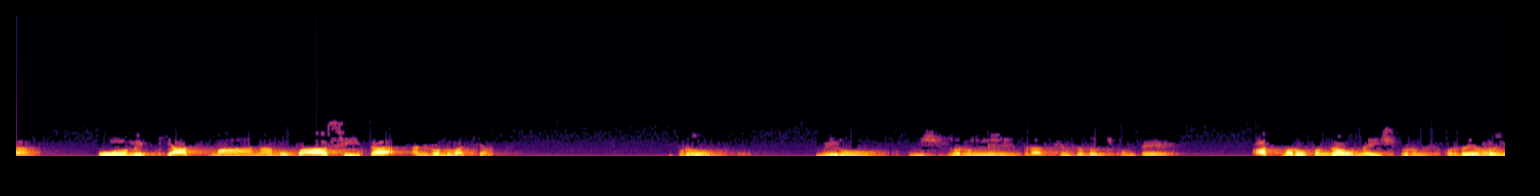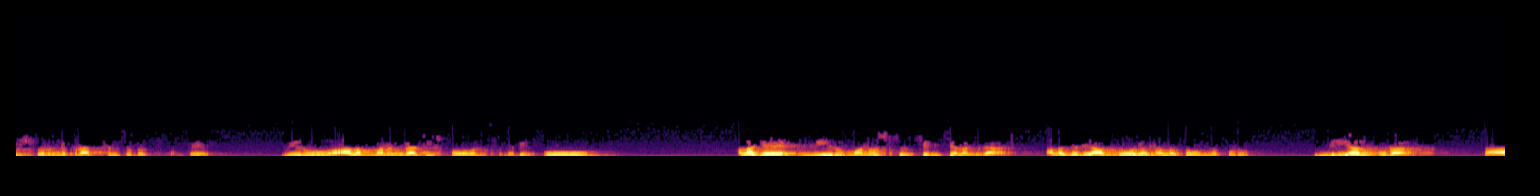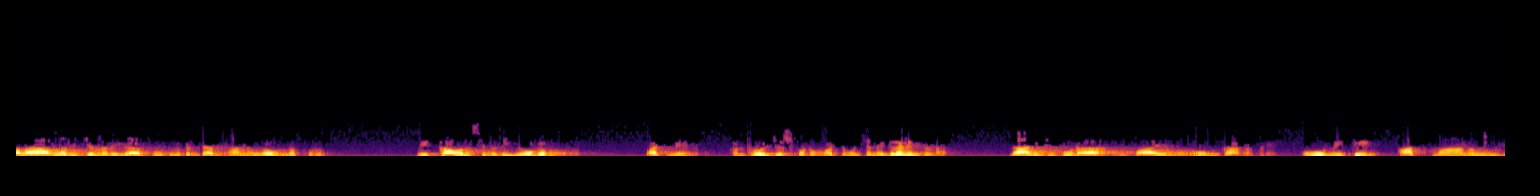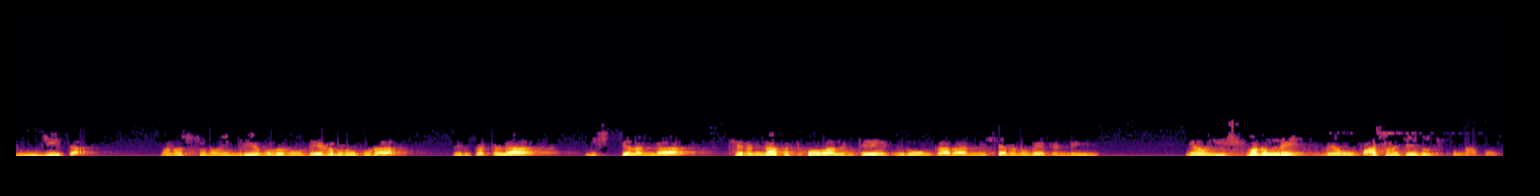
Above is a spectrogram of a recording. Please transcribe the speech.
ఓమిత్యాత్మానం ఉపాసీత అని రెండు వాక్యాలు. ఇప్పుడు మీరు ఈశ్వరుణ్ణి ప్రార్థించదలుచుకుంటే ఆత్మరూపంగా ఉన్న ఈశ్వరుణ్ణి హృదయంలో ఈశ్వరుణ్ణి ప్రార్థించదలుచుకుంటే మీరు ఆలంబనంగా తీసుకోవలసినది ఓం. అలాగే మీరు మనస్సు చంచలంగా అలజడి ఆందోళనలతో ఉన్నప్పుడు ఇంద్రియాలు కూడా చాలా అల్లరి చిల్లరిగా కోతుల కంటే అధ్వానంగా ఉన్నప్పుడు మీకు కావలసినది యోగము వాటిని కంట్రోల్ చేసుకోవటం వాటిని కొంచెం నిగ్రహించడం. దానికి కూడా ఉపాయము ఓంకారమే. ఓమితి ఆత్మానం యుంజీత మనస్సును ఇంద్రియములను దేహమును కూడా మీరు చక్కగా నిశ్చలంగా స్థిరంగా పెట్టుకోవాలంటే మీరు ఓంకారాన్ని శరణు వేటండి. మేము ఈశ్వరుణ్ణి మేము ఉపాసన చేయదలుచుకున్నాము.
